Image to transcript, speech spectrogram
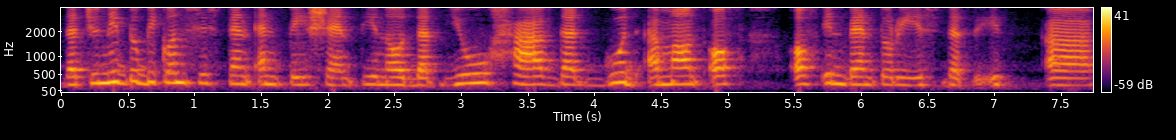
that you need to be consistent and patient, you know, that you have that good amount of, of inventories that it, uh,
